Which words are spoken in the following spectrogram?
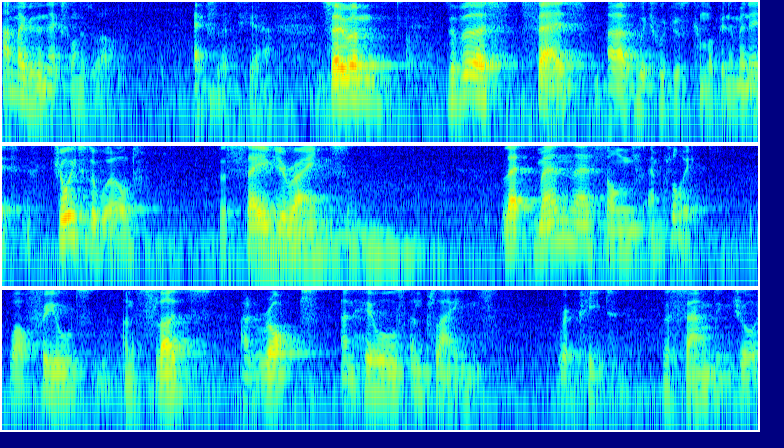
And maybe the next one as well. Excellent, yeah. So um, the verse says, uh, which will just come up in a minute Joy to the world, the Saviour reigns. Let men their songs employ, while fields and floods and rocks and hills and plains repeat the sounding joy.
